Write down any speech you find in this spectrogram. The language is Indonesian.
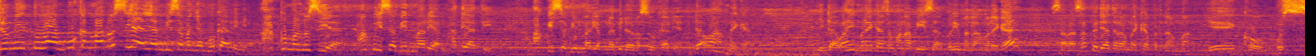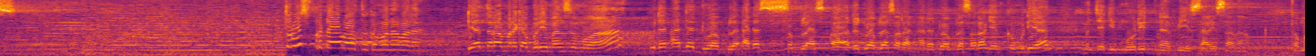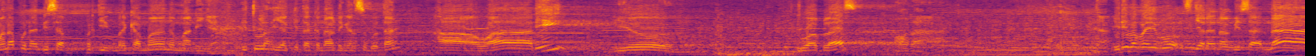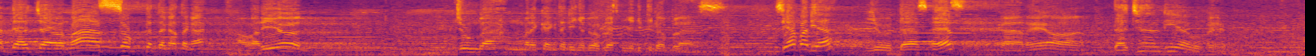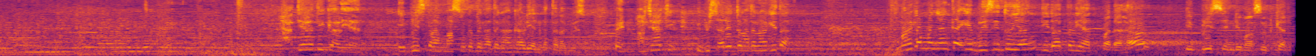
Demi Tuhan, bukan manusia yang bisa menyembuhkan ini. Aku manusia. Aku Isa bin Maryam. Hati-hati. Aku Isa bin Maryam Nabi dan Rasul kalian. Dakwah mereka. Didakwahi mereka sama Nabi Isa. Berimanlah mereka. Salah satu di antara mereka bernama Yekobus. Terus berdakwah tuh ke mana-mana. Di antara mereka beriman semua, kemudian ada 12 ada 11 oh, ada 12 orang, ada 12 orang yang kemudian menjadi murid Nabi Isa alaihissalam. Ke mana pun Nabi Isa pergi, mereka menemaninya. Itulah yang kita kenal dengan sebutan Hawariyun. 12 orang. Ini Bapak Ibu sejarah Nabi Isa. Nah, Dajjal masuk ke tengah-tengah Hawariyun. Jumlah mereka yang tadinya 12 menjadi 13. Siapa dia? Yudas S. Kareon. Dajjal dia, Bapak Ibu. Hati-hati kalian. Iblis telah masuk ke tengah-tengah kalian, kata Nabi Isa. Eh, hati-hati. Iblis ada di tengah-tengah kita. Mereka menyangka iblis itu yang tidak terlihat, padahal iblis yang dimaksudkan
